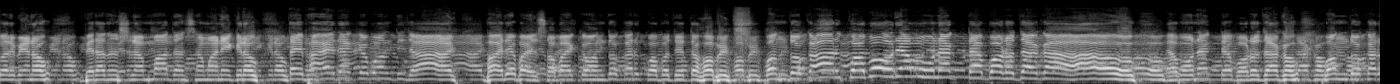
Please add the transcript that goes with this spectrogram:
করবে নাও বেড়াদ ইসলাম, মাদান সামানে গেরাও তাই ভাইদেরকে বলতে যায় ভাইরে ভাই সবাইকে অন্ধকার কবর যেতে হবে। অন্ধকার কবর এমন একটা বড় জায়গা। এমন একটা বড় জায়গা। অন্ধকার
